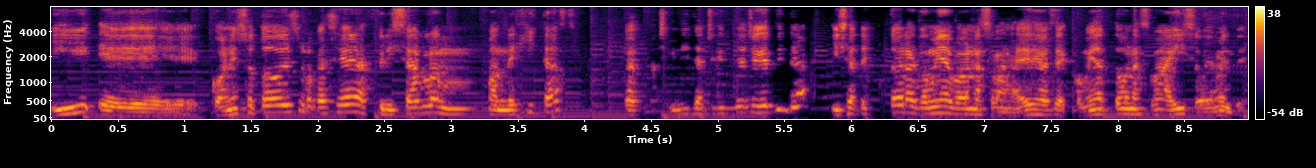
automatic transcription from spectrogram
Y eh, con eso, todo eso lo que hacía era frizarlo en bandejitas, chiquitita, chiquitita, chiquitita, y ya te toda la comida para una semana. Es decir, comía toda una semana guiso, obviamente.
